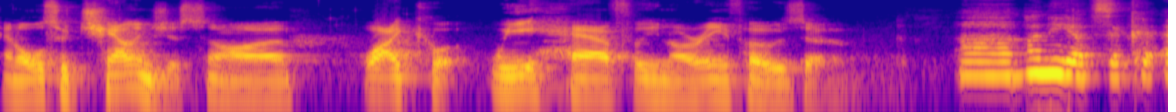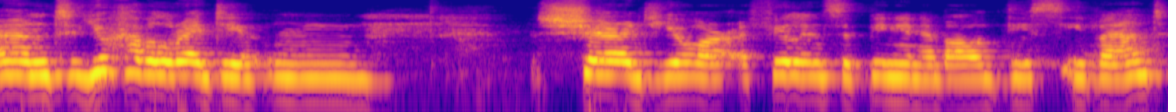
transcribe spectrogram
and also challenges like we have in our info zone. Uh, Jacek, and you have already um, shared your feelings, opinion about this event.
